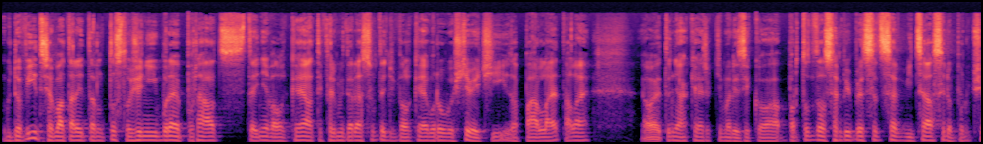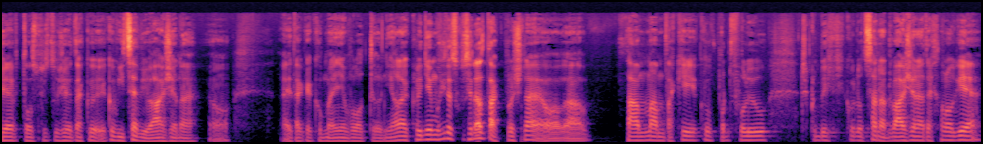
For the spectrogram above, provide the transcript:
kdo ví, třeba tady to složení bude pořád stejně velké a ty firmy, které jsou teď velké, budou ještě větší za pár let, ale jo, je to nějaké, řekněme, riziko. A proto to S&P 500 se více asi doporučuje v tom smyslu, že je tak jako více vyvážené. Jo. A je tak jako méně volatilní. Ale klidně můžete zkusit tak, proč ne? Jo. Já sám mám taky jako v portfoliu, řekl bych, jako docela nadvážené technologie.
